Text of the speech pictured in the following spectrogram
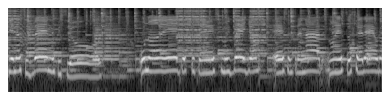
Tiene sus beneficios. Uno de ellos que es muy bello es entrenar nuestro cerebro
